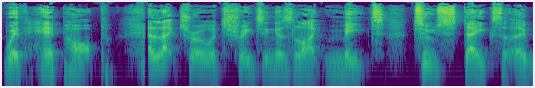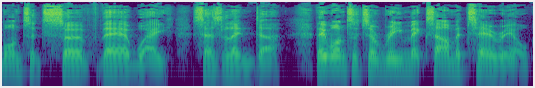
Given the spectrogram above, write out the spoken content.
with hip hop. Elektra were treating us like meat, two steaks that they wanted served their way, says Linda. They wanted to remix our material.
